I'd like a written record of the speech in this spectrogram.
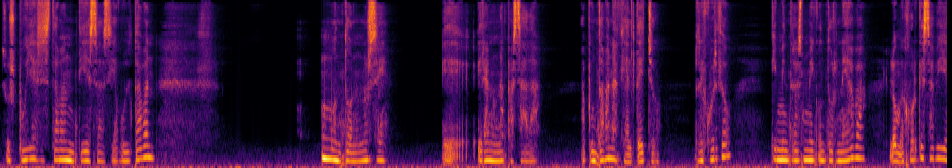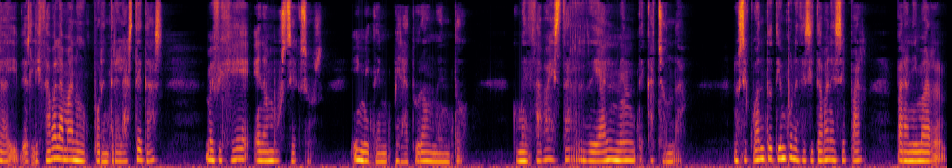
Sus pollas estaban tiesas y abultaban un montón, no sé. Eh, eran una pasada. Apuntaban hacia el techo. Recuerdo que mientras me contorneaba, lo mejor que sabía y deslizaba la mano por entre las tetas, me fijé en ambos sexos y mi temperatura aumentó. Comenzaba a estar realmente cachonda. No sé cuánto tiempo necesitaban ese par para animar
